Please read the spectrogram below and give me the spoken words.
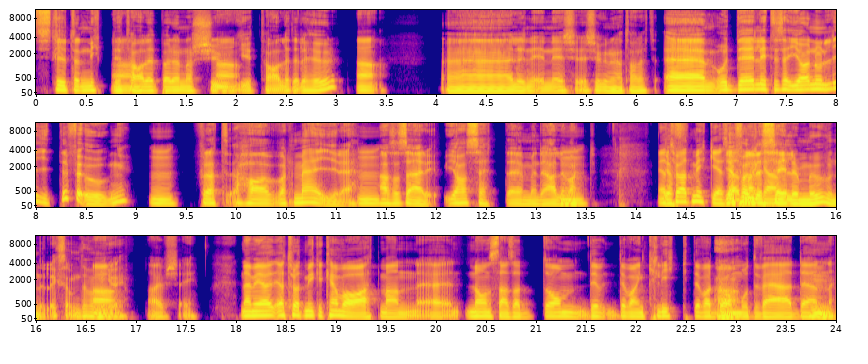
slutet av 90-talet, början av 20-talet, eller hur? Ja. Eh, eller nej, nej, 2000-talet. Eh, och det är lite så här, jag är nog lite för ung Mm. För att ha varit med i det. Mm. Alltså så här, jag har sett det men det har aldrig Mm. varit... Jag, Jag- tror att mycket är så Jag att man följde kan... Sailor Moon liksom, det var min Ja, grej. ja, i och för sig. Nej, men jag, jag tror att mycket kan vara att man eh, någonstans att de, det, det var en klick, det var Ja. de mot världen, Mm.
